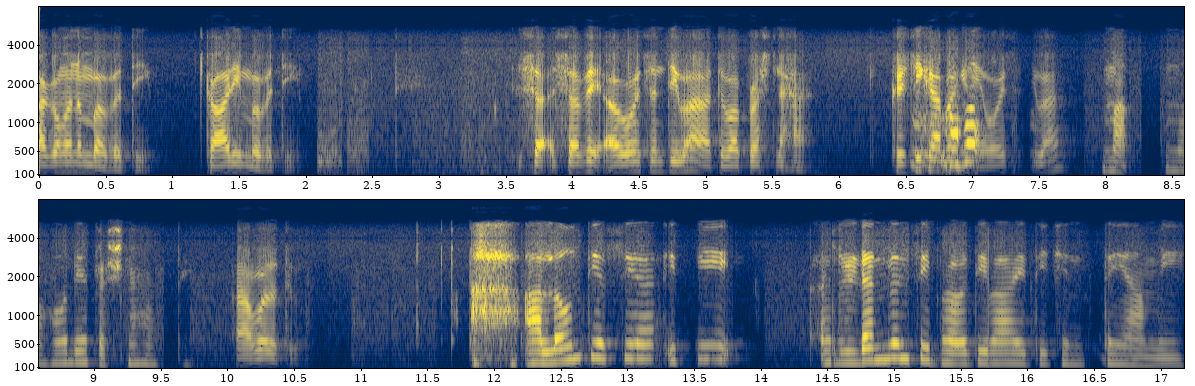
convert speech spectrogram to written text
आगमनं भवति कार्यं भवति। सर्वे अवगच्छन्ति वा अथवा प्रश्नः? कृतिका भगिनी अवगच्छति वा? महोदय प्रश्नः अस्ति। वदतु। अलोन्त्यस्य इति रिडण्डेन्सि भवति वा इति चिन्तयामि।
